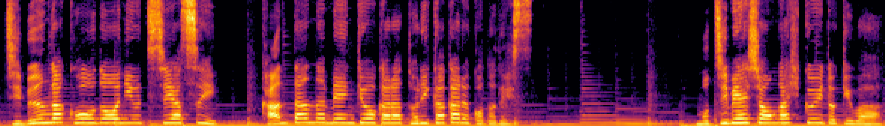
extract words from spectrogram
自分が行動に移しやすい簡単な勉強から取り掛かることです。モチベーションが低い時は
